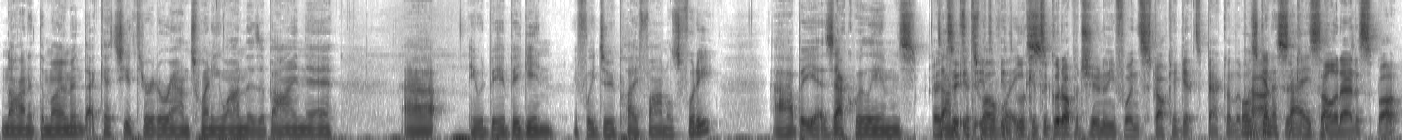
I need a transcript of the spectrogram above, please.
nine at the moment. That gets you through to round twenty-one. There's a buy in there. Uh, he would be a big in if we do play finals footy. Uh, but yeah, Zach Williams done It's- for twelve it's- weeks. Look, it's a good opportunity for when Stocker gets back on the I was park to say- consolidate a spot.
